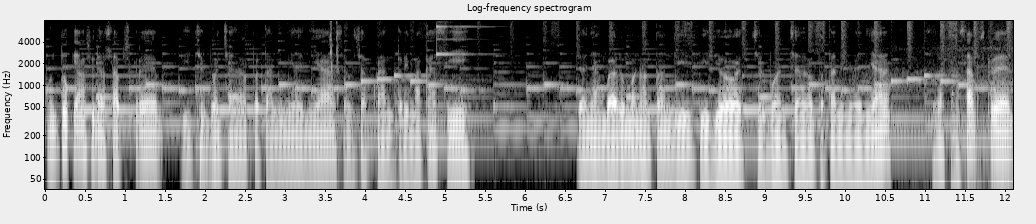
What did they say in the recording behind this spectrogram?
Untuk yang sudah subscribe di Cirebon Channel Petani Milenial saya ucapkan terima kasih dan yang baru menonton di video Cirebon channel petani milenial silahkan subscribe.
